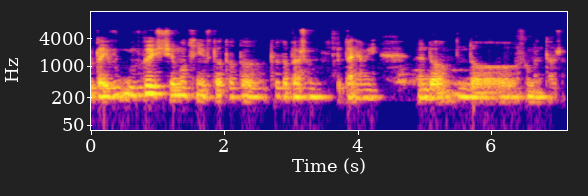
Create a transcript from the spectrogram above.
tutaj wgryźć się mocniej w to, to, to, to zapraszam z pytaniami do, do komentarza.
